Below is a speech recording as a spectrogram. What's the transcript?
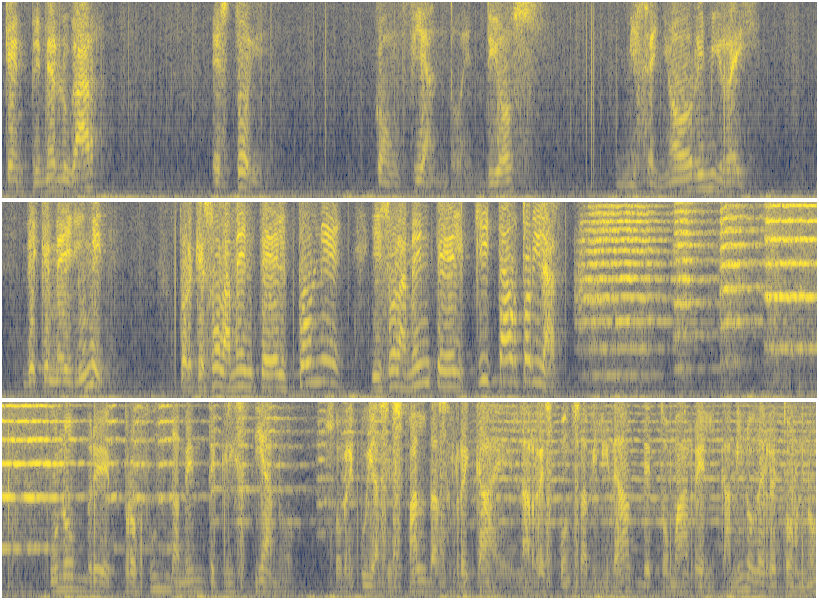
que en primer lugar estoy confiando en Dios, mi Señor y mi Rey, de que me ilumine, porque solamente Él pone y solamente Él quita autoridad. Un hombre profundamente cristiano, sobre cuyas espaldas recae la responsabilidad de tomar el camino de retorno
